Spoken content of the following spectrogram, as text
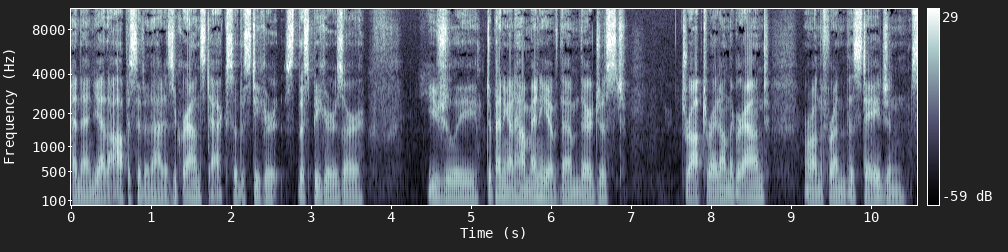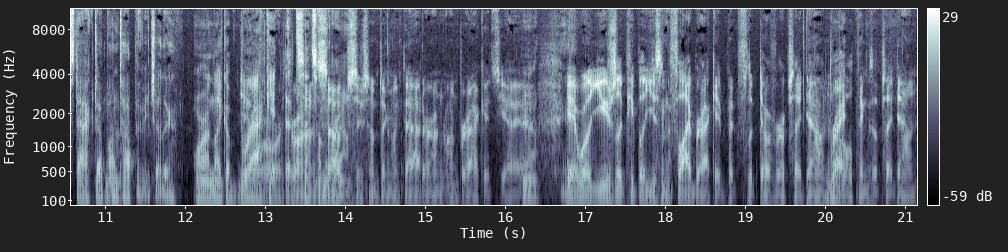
and then, yeah, the opposite of that is a ground stack. So the speakers, the speakers are usually, depending on how many of them, they're just dropped right on the ground or on the front of the stage and stacked up on top of each other. Or on like a Yeah, bracket or that thrown sits on on the subs ground. or something like that, or on, on brackets. Yeah, yeah, Yeah. yeah, Well, usually people are using the fly bracket, but flipped over upside down, and Right. the whole thing's upside down.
